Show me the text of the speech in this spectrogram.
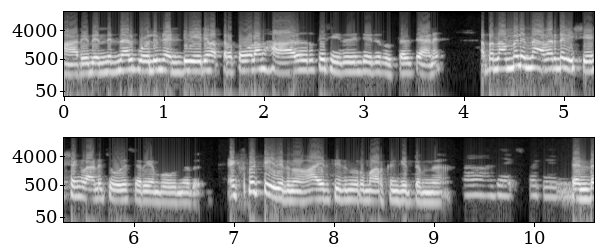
മാറിയത്. എന്നിരുന്നാൽ പോലും രണ്ടുപേരും അത്രത്തോളം ഹാർഡ് വർക്ക് ചെയ്തതിന്റെ ഒരു റിസൾട്ട് ആണ്. അപ്പൊ നമ്മൾ ഇന്ന് അവരുടെ വിശേഷങ്ങളാണ് ചോദിച്ചറിയാൻ പോകുന്നത്. എക്സ്പെക്ട് ചെയ്തിരുന്നോ? ആയിരത്തി ഇരുന്നൂറ് മാർക്കും കിട്ടുമെന്ന്. രണ്ട്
